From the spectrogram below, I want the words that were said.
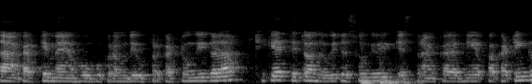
ਤਾਂ ਕਰਕੇ ਮੈਂ ਉਹ ਬੁਕਰਮ ਦੇ ਉੱਪਰ ਕੱਟੂੰਗੀ ਗਲਾ, ਠੀਕ ਹੈ? ਤੇ ਤੁਹਾਨੂੰ ਵੀ ਦੱਸੂੰਗੀ ਵੀ ਕਿਸ ਤਰ੍ਹਾਂ ਕਰਨੀ ਆਪਾਂ ਕਟਿੰਗ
